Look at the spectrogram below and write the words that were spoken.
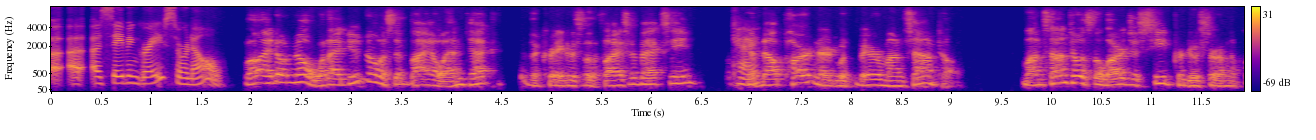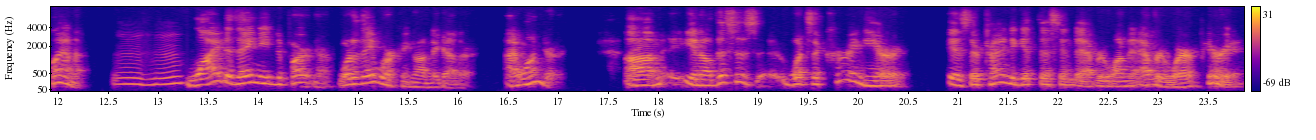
a, a- a saving grace or no? well, I don't know. What I do know is that BioNTech, the creators of the Pfizer vaccine, Okay. have now partnered with Bayer Monsanto. Monsanto is the largest seed producer on the planet. Mm-hmm. Why do they need to partner? What are they working on together? I wonder. Right. Um, you know, this is what's occurring here is they're trying to get this into everyone everywhere, period.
